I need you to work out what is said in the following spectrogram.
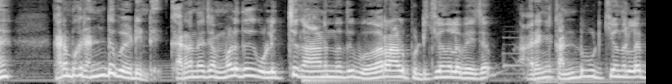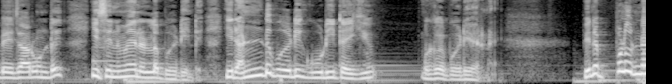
ഏഹ് കാരണം നമുക്ക് രണ്ട് പേടിയുണ്ട്. കാരണം എന്താ വെച്ചാൽ നമ്മളിത് ഒളിച്ച് കാണുന്നത് വേറെ ആൾ പിടിക്കുക എന്നുള്ള ബേജ ആരെങ്കിലും കണ്ടുപിടിക്കുക എന്നുള്ള ബേജാറും ഉണ്ട്. ഈ സിനിമയിലുള്ള പേടിയുണ്ട്. ഈ രണ്ട് പേടിയും കൂടിയിട്ടായിരിക്കും നമുക്ക് പേടി വരണേ. പിന്നെ എപ്പോഴും ഇന്ന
